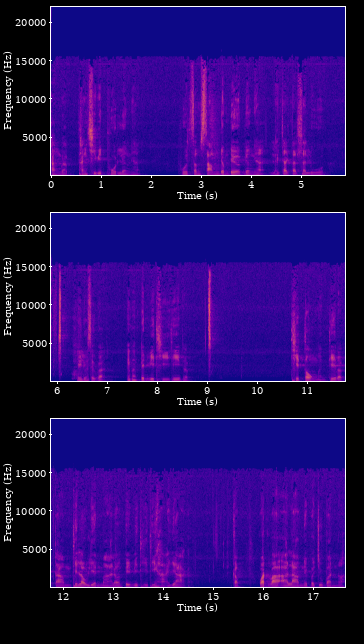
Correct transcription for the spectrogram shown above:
ทั้งแบบทั้งชีวิตพูดเรื่องเนี้ยพูดซ้ำๆเดิมๆเรื่องเนี้ย หลังจากตัดสรู้ให้รู้สึกว่าเฮ้ยมันเป็นวิถีที่แบบ ที่ตรงเหมือนที่แบบตามที่เราเรียนมาแล้วมันเป็นวิถีที่หายากกับวัดวาอารามในปัจจุบันเนาะ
